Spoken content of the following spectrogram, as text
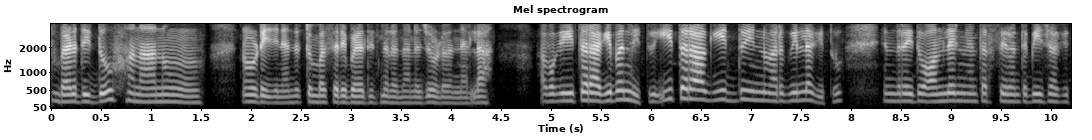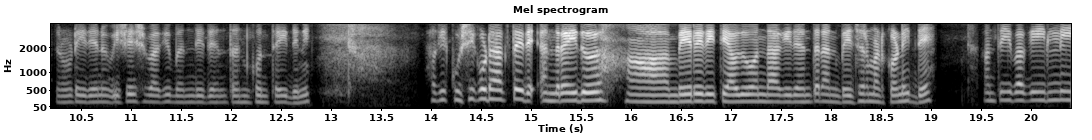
ಬೆಳೆದಿದ್ದು ನಾನು ನೋಡಿದ್ದೀನಿ. ಅಂದರೆ ತುಂಬ ಸರಿ ಬೆಳೆದಿದ್ನಲ್ಲ ನಾನು ಜೋಳವನ್ನೆಲ್ಲ. ಅವಾಗ ಈ ಥರ ಆಗಿ ಬಂದಿತ್ತು. ಈ ಥರ ಆಗಿದ್ದು ಇನ್ನುವರೆಗೂ ಇಲ್ಲಾಗಿತ್ತು. ಅಂದರೆ ಇದು ಆನ್ಲೈನ್ ತರಿಸಿರುವಂಥ ಬೀಜ ಆಗಿತ್ತು ನೋಡಿ, ಇದೇನು ವಿಶೇಷವಾಗಿ ಬಂದಿದೆ ಅಂತ ಅಂದ್ಕೊತಾ ಇದ್ದೀನಿ. ಹಾಗೆ ಖುಷಿ ಕೂಡ ಆಗ್ತಾ ಇದೆ. ಅಂದರೆ ಇದು ಬೇರೆ ರೀತಿ ಯಾವುದೋ ಒಂದಾಗಿದೆ ಅಂತ ನಾನು ಬೇಜಾರು ಮಾಡ್ಕೊಂಡಿದ್ದೆ. ಅಂತ ಇವಾಗ ಇಲ್ಲಿ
